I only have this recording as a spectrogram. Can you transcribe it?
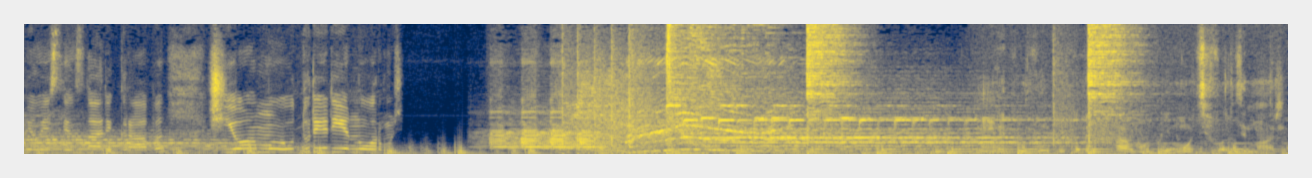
Meu este în stare gravă și eu am o durere enormă. Nu mai pot vorbi, pentru că am emoții foarte mari.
